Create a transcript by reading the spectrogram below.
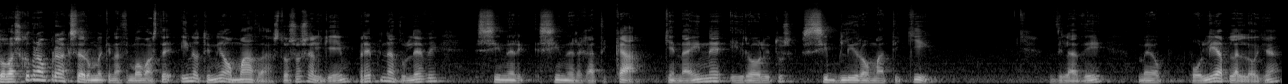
Το βασικό πράγμα που πρέπει να ξέρουμε και να θυμόμαστε είναι ότι μια ομάδα στο social game πρέπει να δουλεύει συνερ- συνεργατικά και να είναι οι ρόλοι τους συμπληρωματικοί. Δηλαδή, με πολύ απλά λόγια,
